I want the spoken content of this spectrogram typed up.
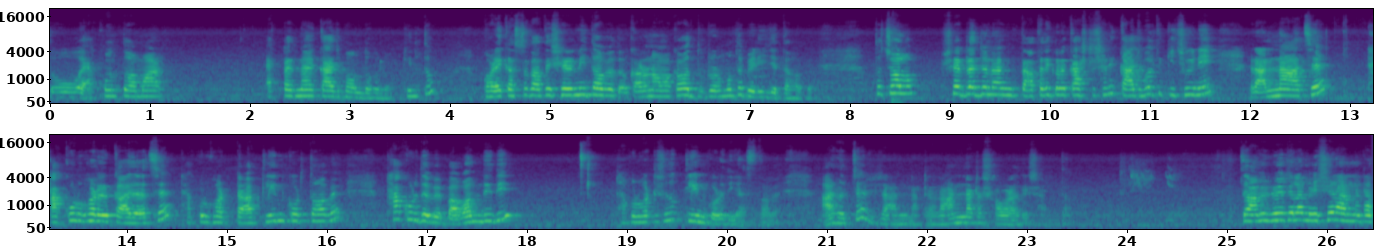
তো এখন তো আমার একটা নয়, কাজ বন্ধ হলো। কিন্তু ঘরের কাজটা তাতে সেরে নিতে হবে তো, কারণ আমাকে আবার দুটোর মধ্যে বেরিয়ে যেতে হবে। তো চলো, সেটার জন্য আমি তাড়াতাড়ি করে কাজটা সারি। কাজ বলতে কিছুই নেই। রান্না আছে ঠাকুর ঘরের কাজ আছে। ঠাকুর ঘরটা ক্লিন করতে হবে। ঠাকুর দেবে, বাবান দিদি। ঠাকুর ঘরটা শুধু ক্লিন করে দিয়ে আসতে হবে। আর হচ্ছে রান্নাটা রান্নাটা সবার আগে সারতে হবে। তো আমি ভেবেছিলাম এসে রান্নাটা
